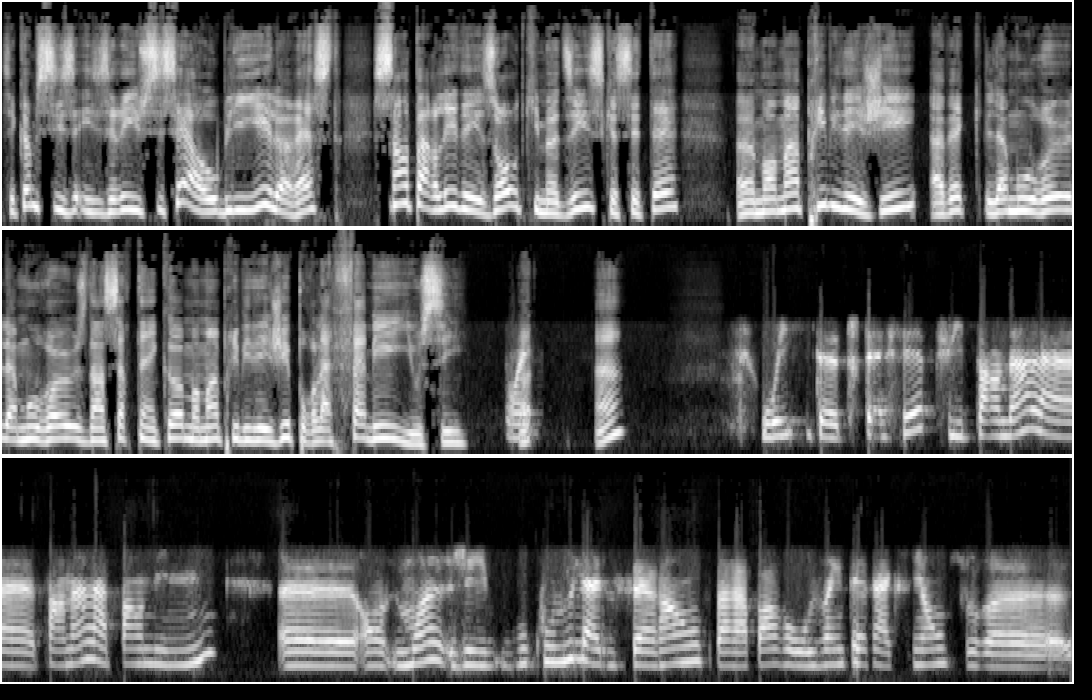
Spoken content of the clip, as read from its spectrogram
c'est comme s'ils réussissaient à oublier le reste sans parler des autres qui me disent que c'était un moment privilégié avec l'amoureux, l'amoureuse, dans certains cas, moment privilégié pour la famille aussi. Oui. Hein? Oui, tout à fait. Puis pendant la pendant la pandémie, euh, moi, j'ai beaucoup vu la différence par rapport aux interactions sur euh,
